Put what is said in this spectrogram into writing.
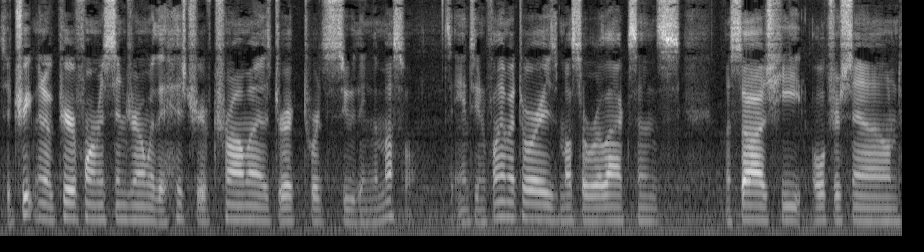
So, treatment of piriformis syndrome with a history of trauma is direct towards soothing the muscle. It's anti inflammatories, muscle relaxants, massage, heat, ultrasound,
